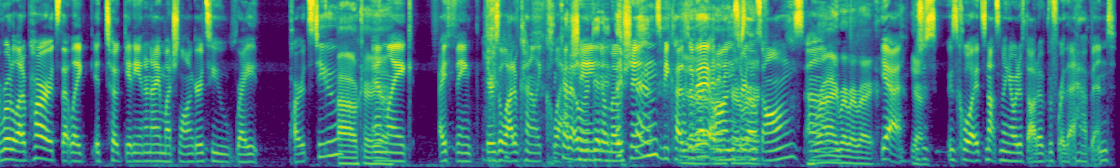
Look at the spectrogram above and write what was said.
And wrote a lot of parts that like it took Gideon and I much longer to write parts to. Ah, okay, And yeah. like I think there's a lot of kind of like clashing emotions because of it on okay, certain right. songs. Um, right, right, right, right. Yeah, Yeah. it's just it's cool. It's not something I would have thought of before that happened,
